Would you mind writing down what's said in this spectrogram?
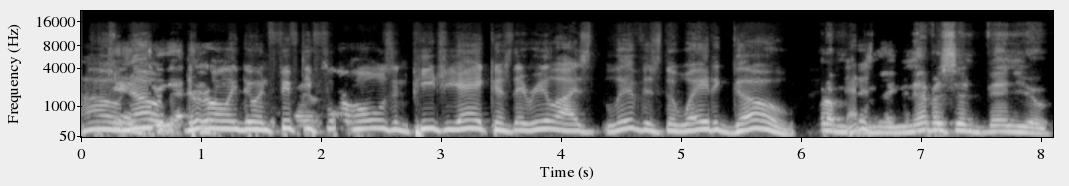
Oh no, they're only doing 54 holes in PGA because they realized LIV is the way to go. What a that is magnificent venue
